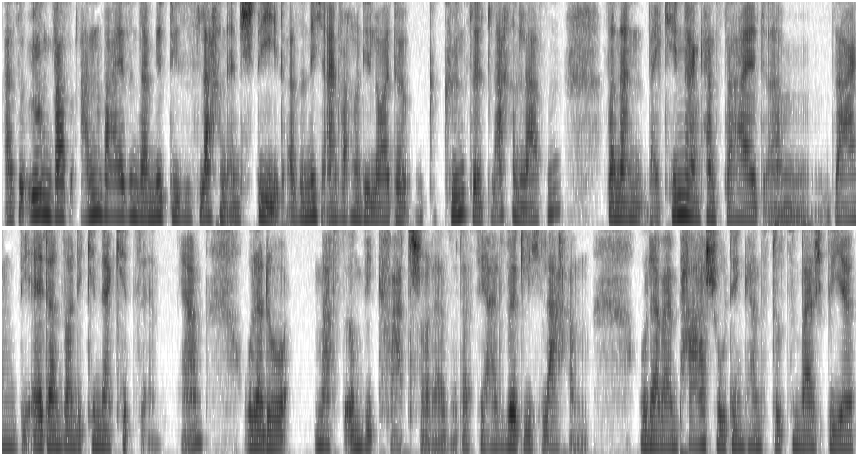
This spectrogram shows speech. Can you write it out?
also irgendwas anweisen, damit dieses Lachen entsteht. Also nicht einfach nur die Leute gekünstelt lachen lassen, sondern bei Kindern kannst du halt ähm, sagen, die Eltern sollen die Kinder kitzeln, ja. Oder du machst irgendwie Quatsch oder so, dass sie halt wirklich lachen. Oder beim Paar-Shooting kannst du zum Beispiel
